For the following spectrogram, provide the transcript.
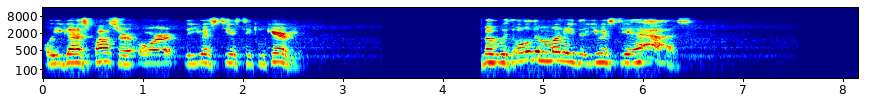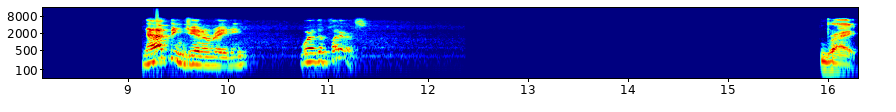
or you got a sponsor, or the USTA is taking care of you. But with all the money the USTA has, and have been generating, where are the players? Right.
